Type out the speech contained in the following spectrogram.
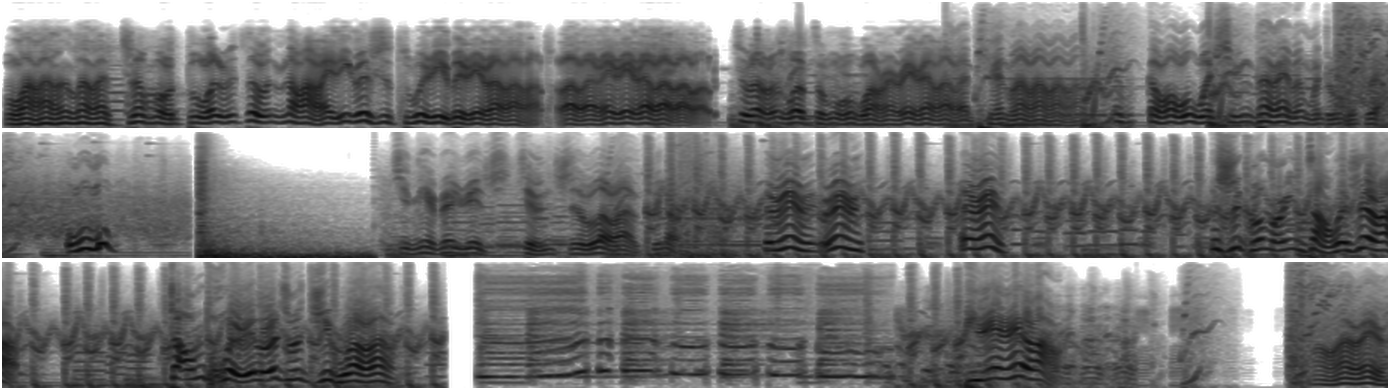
的。哇，这么多，这哪一个是对的呀？这我怎么玩呀？天哪，搞我心态那么重视。哦，今天这运气简直了，真的。瑞瑞瑞瑞瑞瑞，不是哥们儿，你咋回事啊？长腿了这奇怪了。别呀！啊，瑞瑞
